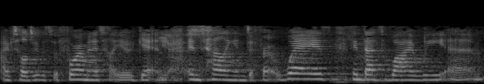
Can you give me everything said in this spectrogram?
I've told you this before, I'm going to tell you again, Yes. Mm-hmm. and telling in different ways. I think that's why we, um,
